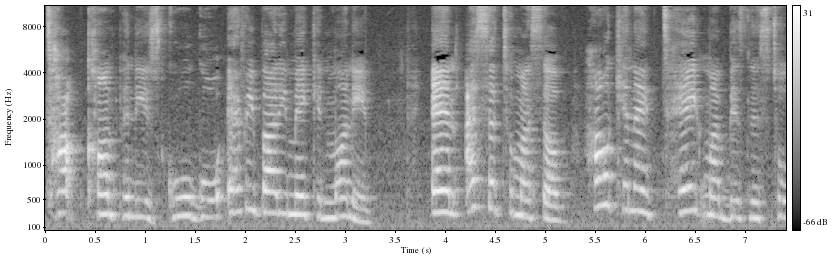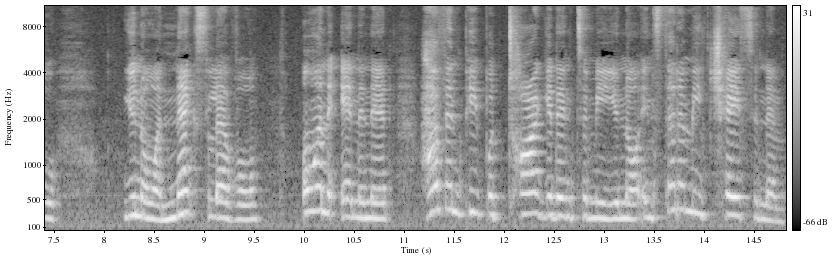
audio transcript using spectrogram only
top companies, Google, everybody making money. And I said to myself, how can I take my business to, you know, a next level on the internet, having people targeting to me, you know, instead of me chasing them,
